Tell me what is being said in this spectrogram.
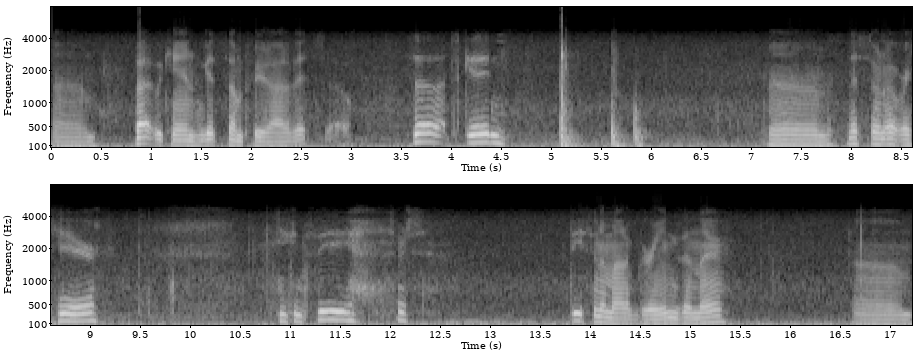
Um, but we can get some food out of it, so so that's good. Um, this one over here, you can see there's decent amount of greens in there. Um,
